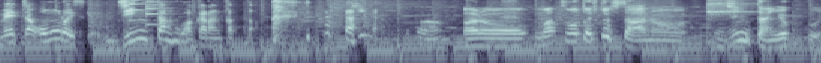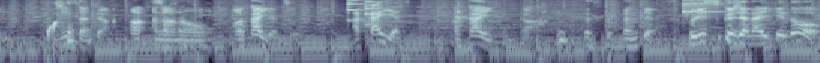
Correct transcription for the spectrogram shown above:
めっちゃおもろいですけど、人胆わからんかった。あの、松本人志さん、あの、ジンタンよく食うの。ジンタンって、あ、あの、あの赤いやつ。赤いやつ。赤いか。なんていうのフリスクじゃないけど、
